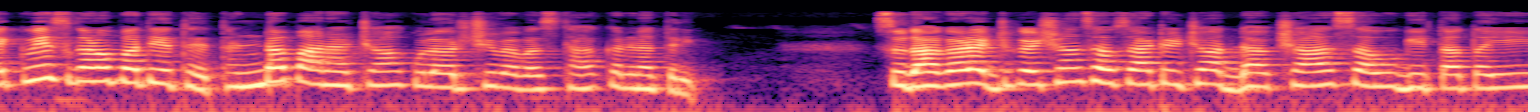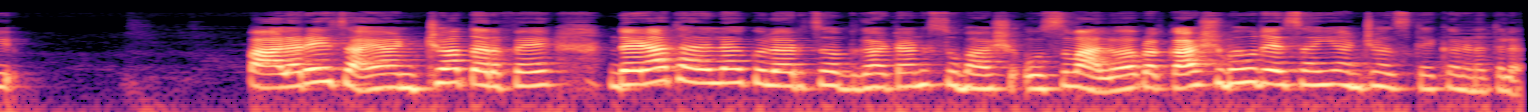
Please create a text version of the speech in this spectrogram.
एकवीस गणपती येथे थंड पाण्याच्या कूलरची व्यवस्था करण्यात आली. सुधागड एज्युकेशन सोसायटीच्या अध्यक्षा सौ गीताताई पालरेचा यांच्यातर्फे देण्यात आलेल्या कूलरचं उद्घाटन सुभाष ओसवाल व प्रकाशभाऊ देसाई यांच्या हस्ते करण्यात आलं.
